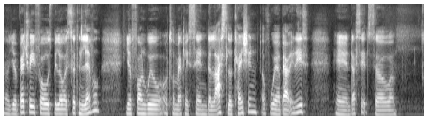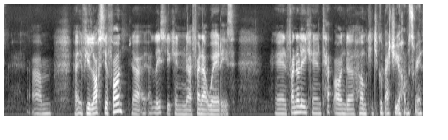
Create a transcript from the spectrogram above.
uh, your battery falls below a certain level, your phone will automatically send the last location of where about it is, and that's it. So um, um uh, if you lost your phone, uh, at least you can uh, find out where it is. And finally, you can tap on the home key to go back to your home screen.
